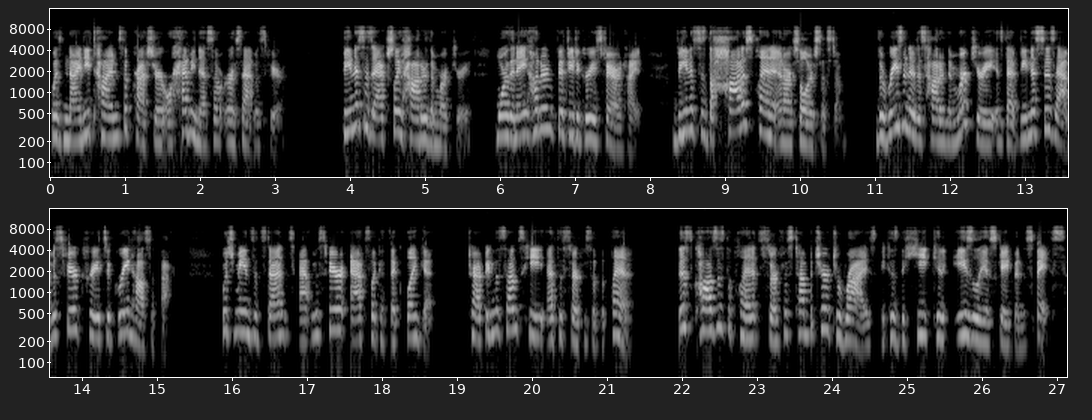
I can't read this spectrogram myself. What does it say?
with 90 times the pressure or heaviness of Earth's atmosphere. Venus is actually hotter than Mercury, more than 850 degrees Fahrenheit. Venus is the hottest planet in our solar system. The reason it is hotter than Mercury is that Venus's atmosphere creates a greenhouse effect, which means its dense atmosphere acts like a thick blanket trapping the sun's heat at the surface of the planet. This causes the planet's surface temperature to rise because the heat can easily escape into space.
